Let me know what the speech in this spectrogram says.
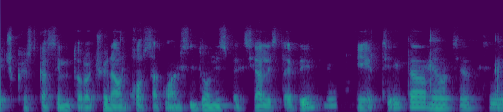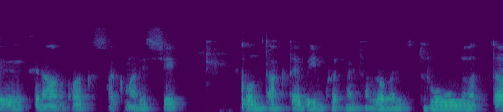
ეჭქვეს დგას, იმიტომ რომ ჩვენ არ ყავს საკმარისი დონის სპეციალისტები, ერთი და მეორე ერთი ჩვენ არ ყავს საკმარისი კონტაქტები იმ ქვეყნებთან, რომელიც დროულად და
